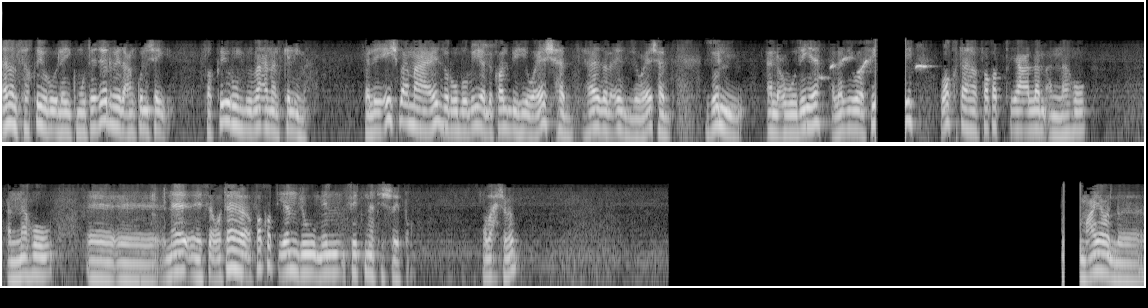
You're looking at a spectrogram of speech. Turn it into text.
أنا الفقير إليك متجرد عن كل شيء. فقير بمعنى الكلمة. فاللي يعيش بقى مع عز الربوبية بقلبه ويشهد هذا العز ويشهد ذل. العبودية الذي هو فيه وقتها فقط يعلم أنه أنه آه، آه، آه، وقتها فقط ينجو من فتنة الشيطان. واضح شباب؟ معايا ولا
